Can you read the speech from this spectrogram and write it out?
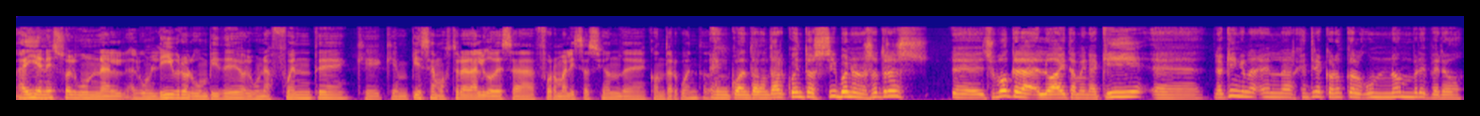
¿Hay en eso algún, algún libro, algún video, alguna fuente que, que, empiece a mostrar algo de esa formalización de contar cuentos? En cuanto a contar cuentos, sí, bueno, nosotros eh, supongo que lo hay también aquí. Eh, aquí en, la Argentina conozco algún nombre, pero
